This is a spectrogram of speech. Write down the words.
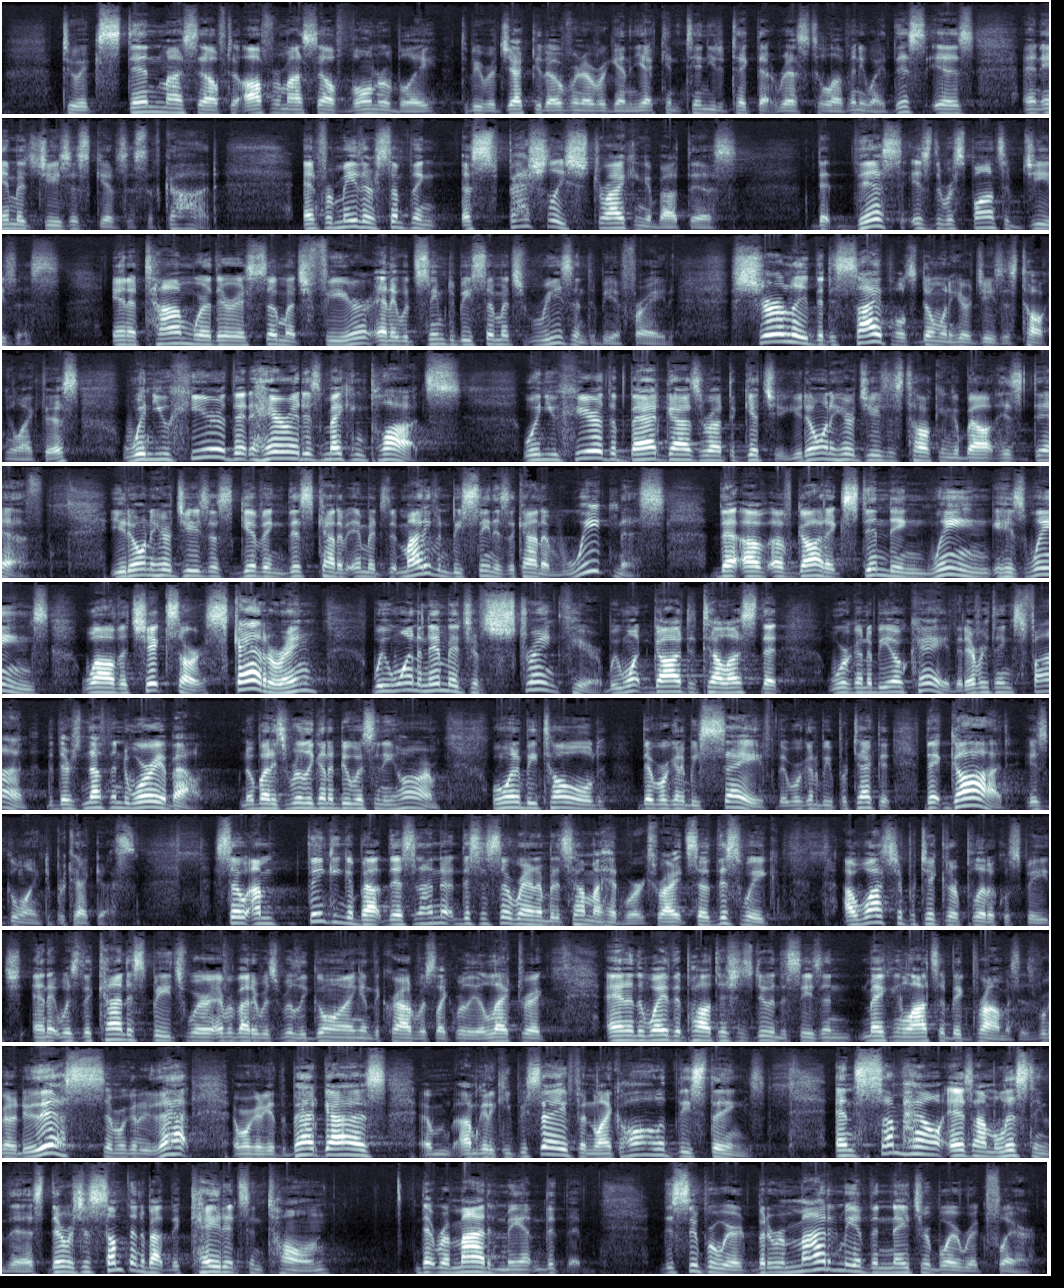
to extend myself, to offer myself vulnerably, to be rejected over and over again, and yet continue to take that risk to love anyway. This is an image Jesus gives us of God. And for me, there's something especially striking about this that this is the response of Jesus in a time where there is so much fear and it would seem to be so much reason to be afraid. Surely the disciples don't want to hear Jesus talking like this. When you hear that Herod is making plots, when you hear the bad guys are out to get you, you don't want to hear Jesus talking about his death. You don't want to hear Jesus giving this kind of image that might even be seen as a kind of weakness that of, of God extending wing, his wings while the chicks are scattering. We want an image of strength here. We want God to tell us that we're going to be okay, that everything's fine, that there's nothing to worry about. Nobody's really going to do us any harm. We want to be told that we're going to be safe, that we're going to be protected, that God is going to protect us. So I'm thinking about this, and I know this is so random, but it's how my head works, right? So this week, I watched a particular political speech, and it was the kind of speech where everybody was really going and the crowd was like really electric. And in the way that politicians do in the season, making lots of big promises. We're going to do this, and we're going to do that, and we're going to get the bad guys, and I'm going to keep you safe, and like all of these things. And somehow, as I'm listening to this, there was just something about the cadence and tone that reminded me, this super weird, but it reminded me of the nature boy Ric Flair.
